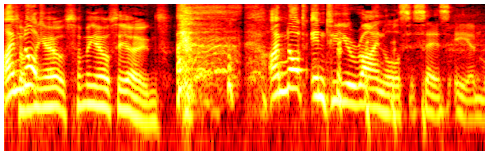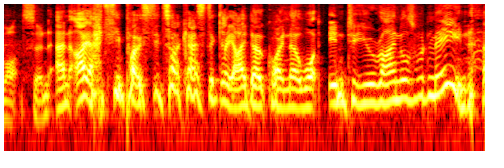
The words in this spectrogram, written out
I'm Something not. else. Something else he owns. I'm not into urinals, says Ian Watson. And I actually posted sarcastically, I don't quite know what into urinals would mean.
